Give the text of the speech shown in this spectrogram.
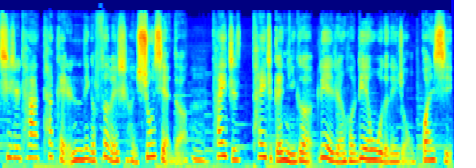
其实它它给人的那个氛围是很凶险的，嗯。它一直它一直给你一个猎人和猎物的那种关系，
